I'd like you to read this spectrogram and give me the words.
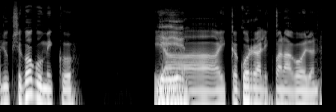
niisuguse kogumiku. ja yeah, ikka korralik vana kool on.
